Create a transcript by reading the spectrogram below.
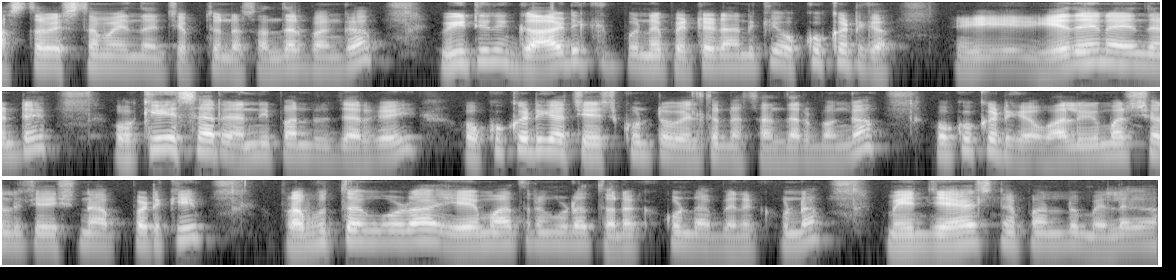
అస్తవ్యస్తమైందని చెప్తున్న సందర్భంగా వీటిని గాడికి పెట్టడానికి ఒక్కొక్కటిగా ఏదైనా ఏంటంటే ఒకేసారి అన్ని పనులు జరిగాయి ఒక్కొక్కటిగా చేసుకుంటూ వెళ్తున్న సందర్భంగా ఒక్కొక్కటిగా వాళ్ళు విమర్శలు చేసినప్పటికీ ప్రభుత్వం కూడా ఏమాత్రం కూడా తొనకకుండా వెనకకుండా మేము చేయాల్సిన పనులు మెల్లగా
